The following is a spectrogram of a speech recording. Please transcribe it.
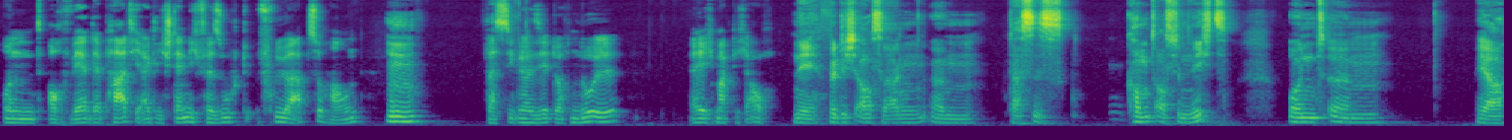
und auch während der Party eigentlich ständig versucht, früher abzuhauen. Mhm. Das signalisiert doch null, hey, ich mag dich auch. Nee, würde ich auch sagen. Ähm, das ist, kommt aus dem Nichts. Und ähm, ja,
